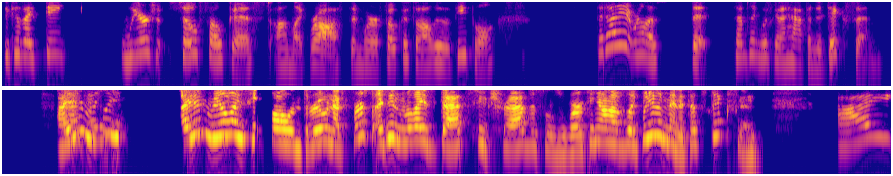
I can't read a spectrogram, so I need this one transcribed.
because I think we're so focused on like Ross and we're focused on all the other people that I didn't realize that something was going to happen to Dixon. I And I didn't really, I didn't realize he'd fallen through, and at first I didn't realize that's who Travis was working on. I was like, wait a minute, that's Dixon. I,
